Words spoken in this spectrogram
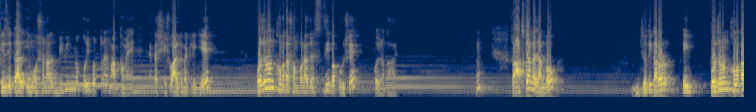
ফিজিক্যাল ইমোশনাল বিভিন্ন পরিবর্তনের মাধ্যমে একটা শিশু আলটিমেটলি গিয়ে প্রজনন ক্ষমতা সম্পন্ন একজন স্ত্রী বা পুরুষে পরিণত হয়। তো আজকে আমরা জানব, যদি কারোর এই প্রজনন ক্ষমতা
